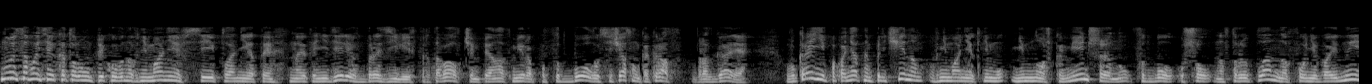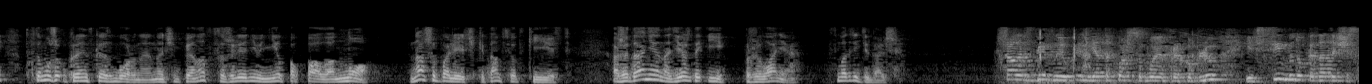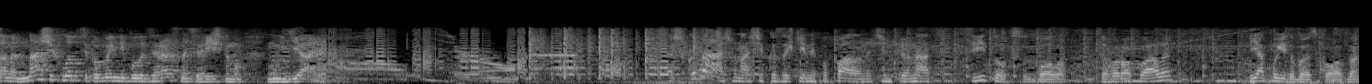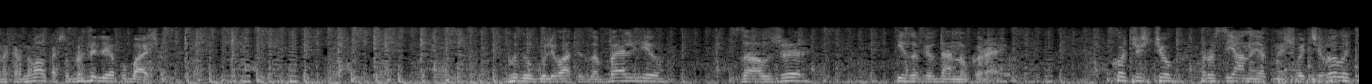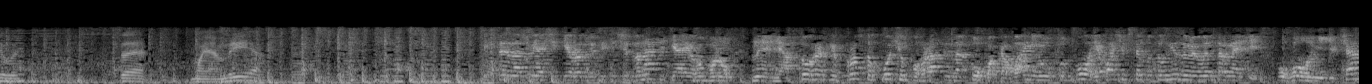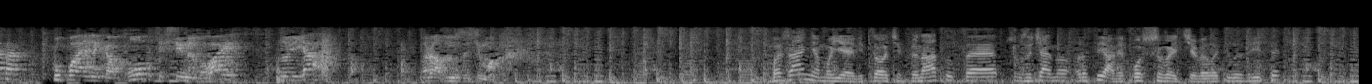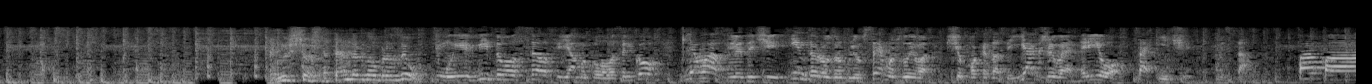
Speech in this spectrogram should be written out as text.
Ну и событие, к которому приковано внимание всей планеты. На этой неделе в Бразилии стартовал чемпионат мира по футболу. Сейчас он как раз в разгаре. В Украине по понятным причинам внимание к нему немножко меньше. Ну, футбол ушел на второй план на фоне войны. К тому же украинская сборная на чемпионат, к сожалению, не попала. Но наши болельщики там все-таки есть. Ожидания, надежды и пожелания. Смотрите дальше. Шалик збірної України я також з собою прихоплю і всім буду казати, що саме наші хлопці повинні були зіграти на цьогорічному мундіалі. Шкода, що наші козаки не попали на чемпіонат світу з футболу цього року, але я поїду обов'язково на карнавал, так що Бразилію побачу. Буду вболівати за Бельгію, за Алжир і за Південну Корею. Хочу, щоб росіяни якнайшвидше вилетіли. Це моя мрія. Це наш м'ячик Євро 2012, я його беру не для автографів, просто хочу пограти на Копакабані у футбол. Я бачив все по телевізору в інтернеті. Оголені дівчата, в купальниках хлопці, всі набувають. Ну і я разом з усіма. Бажання моє від цього чемпіонату це, щоб, звичайно, росіяни пошвидше вилетіли звідси. Ну що ж, тендер на Бразил. Моє відео селфі я Микола Васильков. Для вас, глядачі інтеру, зроблю все можливе, щоб показати, як живе Ріо та інші міста. Па-па!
